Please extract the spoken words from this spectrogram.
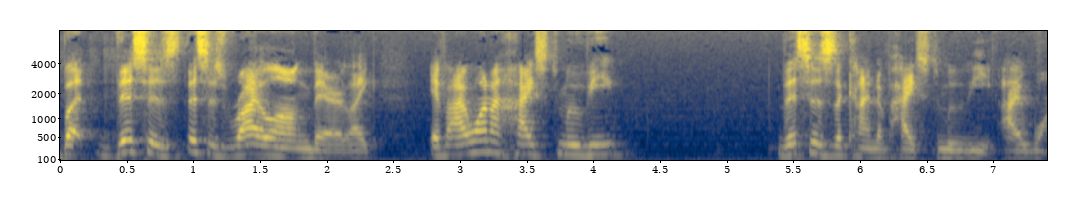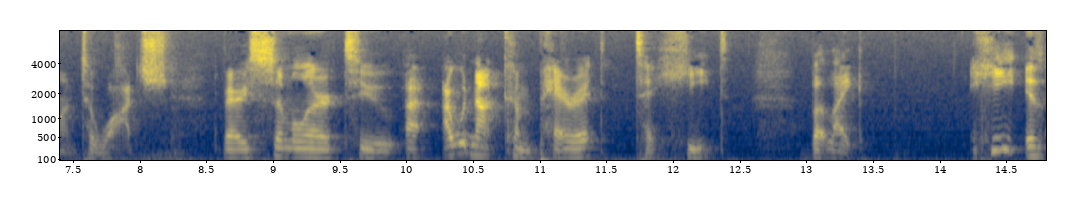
but this is this is right along there. Like if I want a heist movie, this is the kind of heist movie I want to watch. Very similar to I, I would not compare it to Heat, but like Heat is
